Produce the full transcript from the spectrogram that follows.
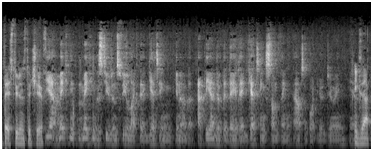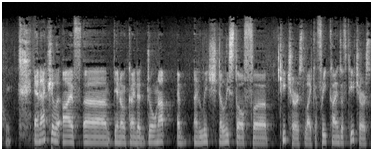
their students to achieve. Yeah, making making the students feel like they're getting, you know, that at the end of the day they're getting something out of what you're doing. Yeah. Exactly, and actually, I've uh, you know kind of drawn up a, a, list, a list of uh, teachers, like uh, three kinds of teachers,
